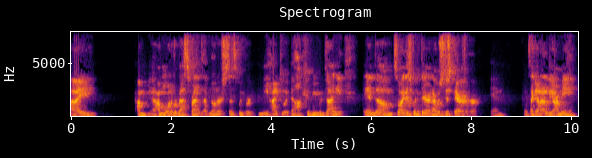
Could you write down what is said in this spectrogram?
I I'm I'm one of her best friends. I've known her since we were knee high to a duck and we were tiny, and um, so I just went there and I was just there for her. And once I got out of the army,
